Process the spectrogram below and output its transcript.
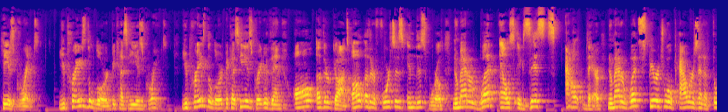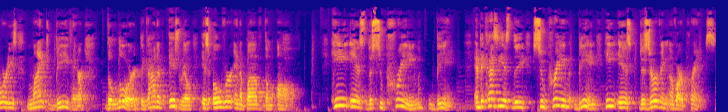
He is great. You praise the Lord because He is great. You praise the Lord because he is greater than all other gods, all other forces in this world, no matter what else exists out there, no matter what spiritual powers and authorities might be there. The Lord, the God of Israel, is over and above them all. He is the supreme being. And because he is the supreme being, he is deserving of our praise.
